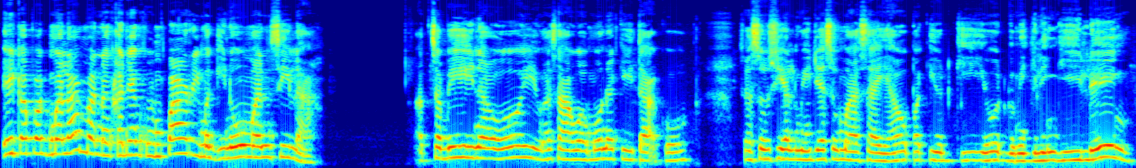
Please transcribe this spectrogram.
Eh kapag malaman ng kanyang kumpari, mag-inuman sila, at sabihin na, oy, yung asawa mo nakita ko sa social media sumasayaw, pakiyod-kiyod, gumigiling-giling.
